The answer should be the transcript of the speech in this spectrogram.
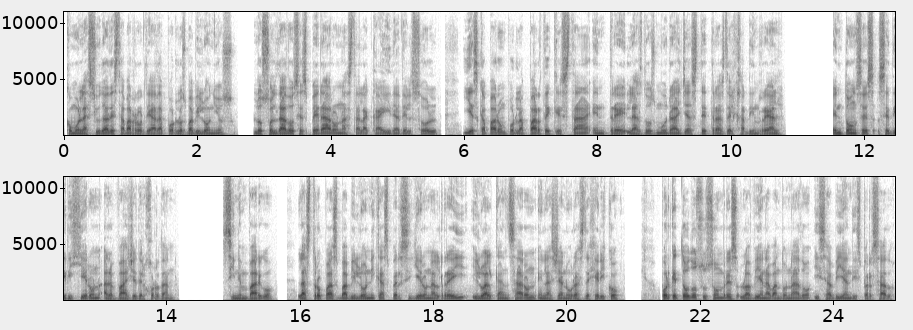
Como la ciudad estaba rodeada por los babilonios, los soldados esperaron hasta la caída del sol y escaparon por la parte que está entre las dos murallas detrás del jardín real. Entonces se dirigieron al valle del Jordán. Sin embargo, las tropas babilónicas persiguieron al rey y lo alcanzaron en las llanuras de Jericó, porque todos sus hombres lo habían abandonado y se habían dispersado.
